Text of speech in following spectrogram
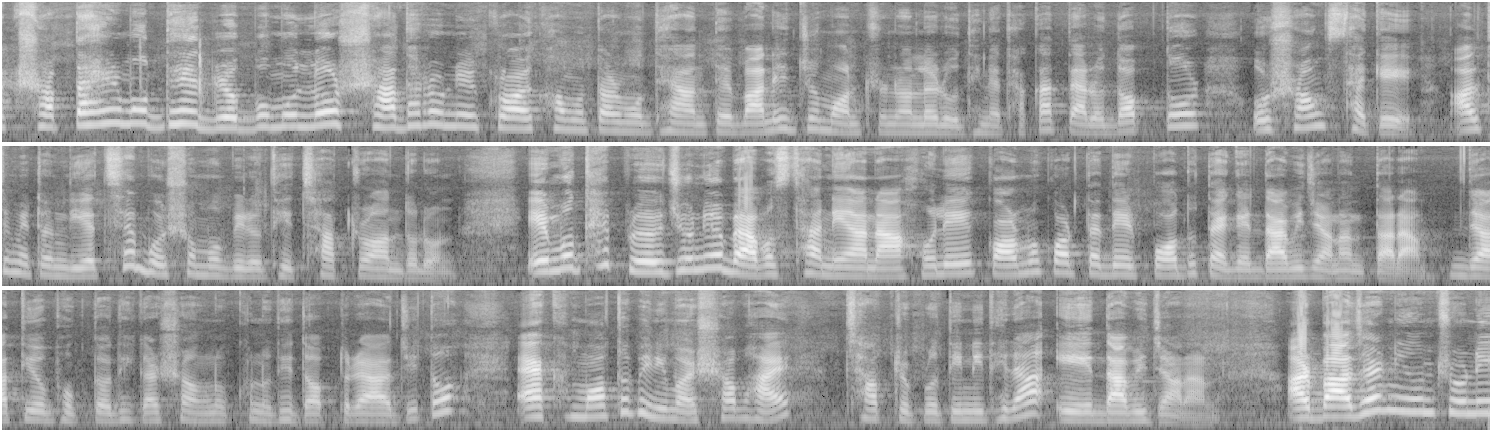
এক সপ্তাহের মধ্যে দ্রব্যমূল্য সাধারণের ক্রয় ক্ষমতার মধ্যে আনতে বাণিজ্য মন্ত্রণালয়ের অধীনে থাকা তেরো দপ্তর ও সংস্থাকে আলটিমেটাম দিয়েছে বৈষম্য বিরোধী ছাত্র আন্দোলন। এর মধ্যে প্রয়োজনীয় ব্যবস্থা নেওয়া না হলে কর্মকর্তাদের পদত্যাগের দাবি জানান তারা। জাতীয় ভোক্তা অধিকার সংরক্ষণ অধিদপ্তরে আয়োজিত এক মতবিনিময় সভায় ছাত্র প্রতিনিধিরা এ দাবি জানান। আর বাজার নিয়ন্ত্রণে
